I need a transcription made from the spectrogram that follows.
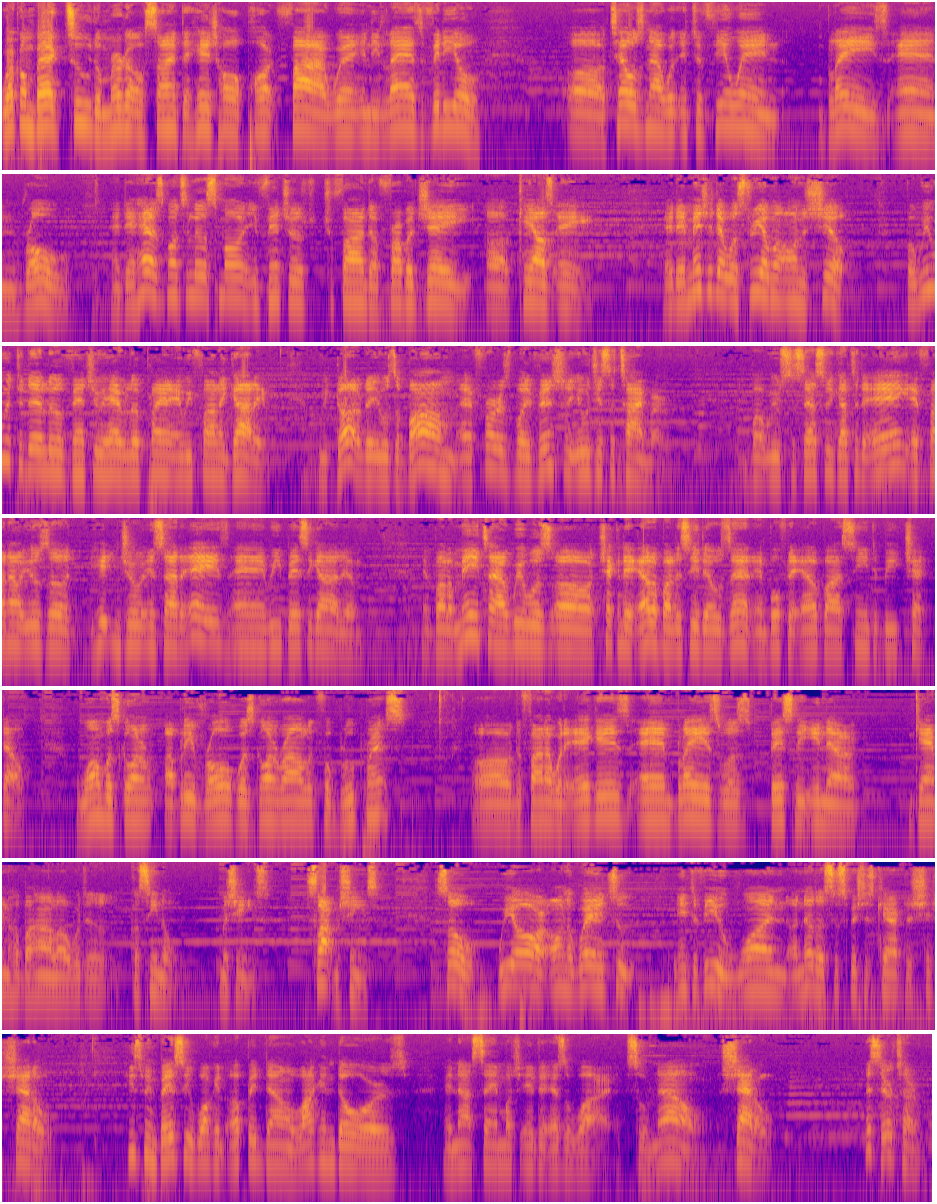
Welcome back to the murder of Sonic the Hedgehog part 5 where in the last video uh, Tails now was interviewing Blaze and Roll and they had us going to a little small adventure to find the Fabergé uh, Chaos Egg and they mentioned there was three of them on the ship but we went to that little adventure, we had a little plan and we finally got it. We thought that it was a bomb at first but eventually it was just a timer. But we successfully got to the egg and found out it was a hidden jewel inside the eggs and we basically got them. And by the meantime, we was uh, checking the alibi to see there was that and both the alibis seemed to be checked out. One was going, I believe Rogue was going around looking for blueprints uh, to find out where the egg is and Blaze was basically in there gambling her behind law with the casino machines, slot machines. So we are on the way to interview one another suspicious character, Sh Shadow. He's been basically walking up and down, locking doors, and not saying much anything as a why. So now, Shadow, it's your turn.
